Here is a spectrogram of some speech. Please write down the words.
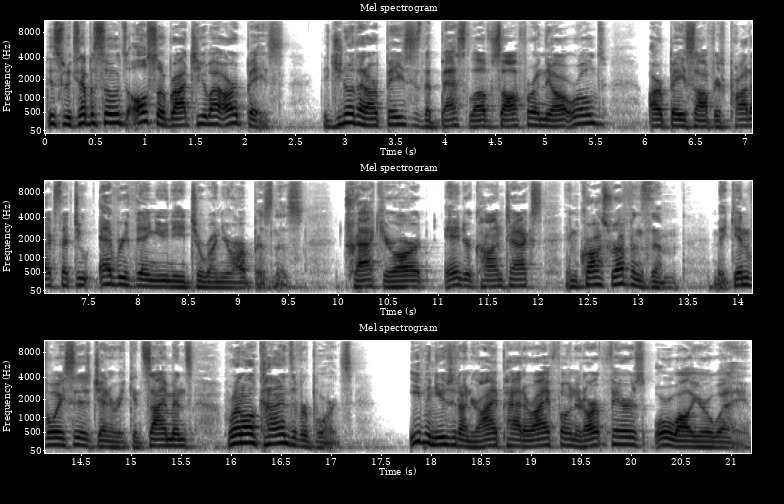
This week's episode is also brought to you by Artbase. Did you know that Artbase is the best loved software in the art world? Artbase offers products that do everything you need to run your art business. Track your art and your contacts and cross reference them. Make invoices, generate consignments, run all kinds of reports. Even use it on your iPad or iPhone at art fairs or while you're away.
